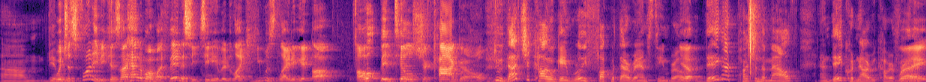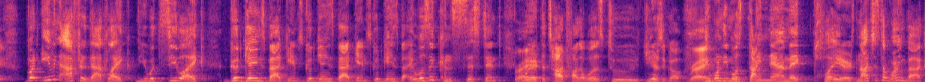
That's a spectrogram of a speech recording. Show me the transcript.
Um, Which is funny because I had him on my fantasy team and like he was lighting it up up until Chicago. Dude, that Chicago game really fucked with that Rams team, bro. Yep. They got punched in the mouth and they could not recover from Right. that. But even after that, like you would see like good games, bad games, good games, bad games, good games, bad. It wasn't consistent Right. where the Todd father was two years ago. Right. He one of the most dynamic players, not just a running back,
